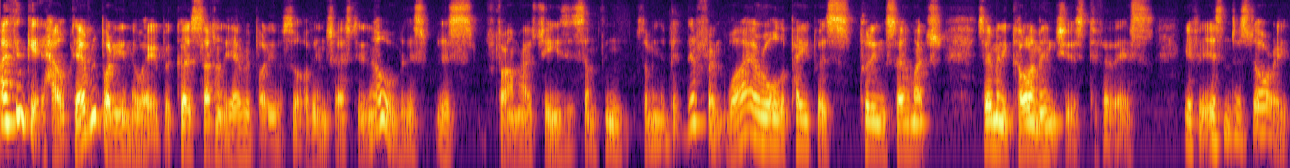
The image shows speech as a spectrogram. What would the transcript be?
I think it helped everybody in a way because suddenly everybody was sort of interested in oh this this farmhouse cheese is something something a bit different. Why are all the papers putting so much so many column inches to, for this if it isn't a story?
